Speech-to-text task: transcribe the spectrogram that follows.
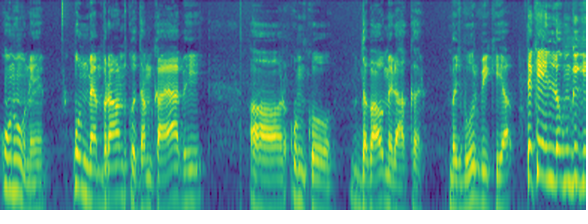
उन्होंने उन मेम्बरान को धमकाया भी और उनको दबाव में लाकर मजबूर भी किया। देखिए, इन लोगों की,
